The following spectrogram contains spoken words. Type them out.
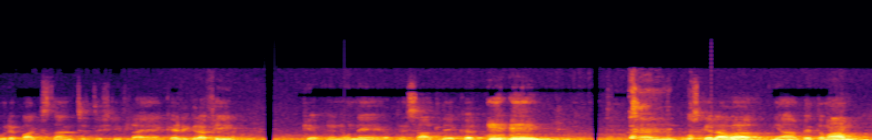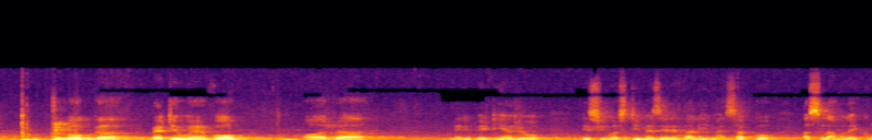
پورے پاکستان سے تشریف لائے ہیں کیلیگرافی کے اپنے نمونے اپنے ساتھ لے کر۔ اس کے علاوہ یہاں پہ تمام جو لوگ بیٹھے ہوئے ہیں وہ اور میری بیٹیاں جو اس یونیورسٹی میں زیر تعلیم ہیں، سب کو السلام علیکم۔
